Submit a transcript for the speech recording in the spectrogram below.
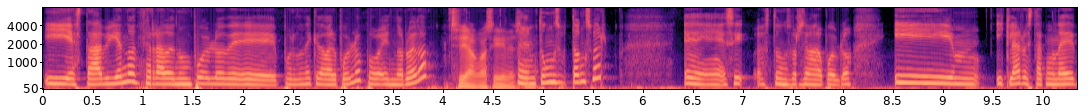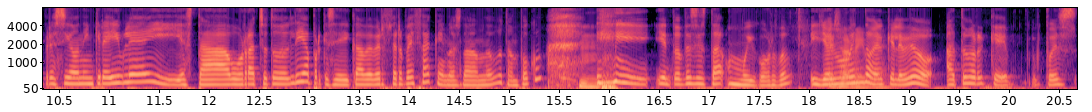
y está viviendo encerrado en un pueblo de... ¿Por dónde quedaba el pueblo? ¿Por- ¿En Noruega? Sí, algo así debe ser. En Tungs- Tungsberg. Eh, sí, se llama el pueblo. Y, y claro, está con una depresión increíble y está borracho todo el día porque se dedica a beber cerveza, que no es nada nuevo tampoco. Mm. Y, y entonces está muy gordo. Y yo Es el momento en el que le veo a Thor, que pues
